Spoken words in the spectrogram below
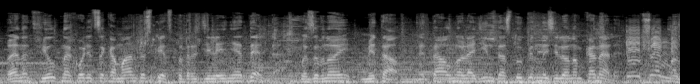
В Беннетфилд находится команда спецподразделения «Дельта». Позывной «Металл». «Металл-01» доступен на Зеленом канале. Тут Сэндман.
